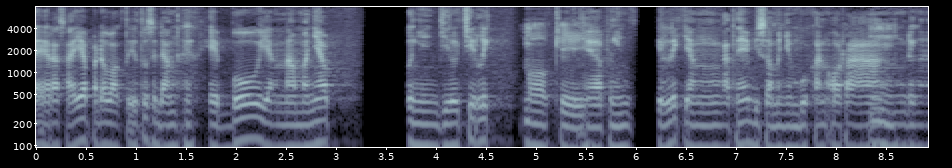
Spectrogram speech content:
daerah saya pada waktu itu sedang heboh yang namanya penginjil cilik. Oke. Okay. Ya penginjil cilik yang katanya bisa menyembuhkan orang hmm. dengan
